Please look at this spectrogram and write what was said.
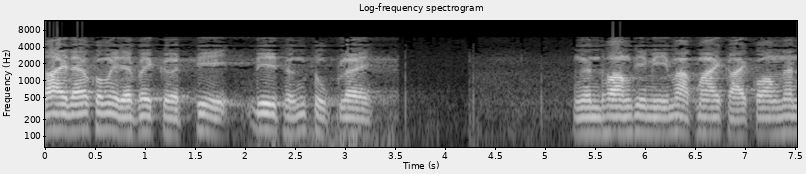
ตายแล้วก็ไม่ได้ไปเกิดที่ดีถึงสุขเลย เงินทองที่มีมากมายกายกองนั้น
